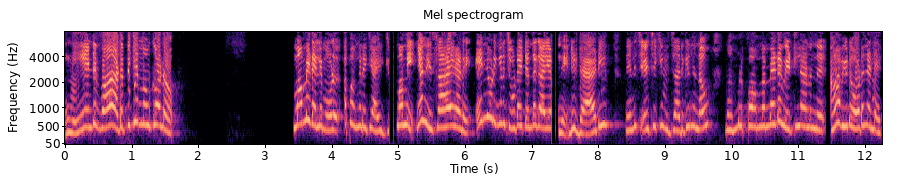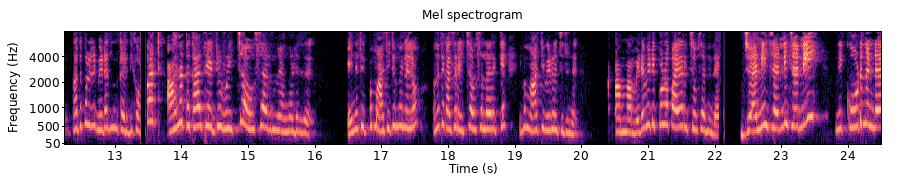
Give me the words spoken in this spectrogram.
നീ എന്റെ വാ അടുപ്പിക്കാൻ നോക്കാണോ മമ്മിയുടെ അല്ലേ മോൾ? അപ്പൊ അങ്ങനെയൊക്കെ ആയിരിക്കും. മമ്മി ഞാൻ നിസ്സഹായാണ് എന്നോട് ഇങ്ങനെ ചൂടായിട്ട് എന്താ കാര്യം? നിന്റെ ഡാഡിയും നിന്റെ ചേച്ചിക്ക് വിചാരിക്കുന്നുണ്ടാവും നമ്മളിപ്പോ അമ്മമ്മയുടെ വീട്ടിലാണെന്ന്. ആ വീട് ഓടനല്ലേ അതുപോലെ ഒരു വീടെന്ന് കരുതിക്കോ. ബട്ട് അന്നത്തെ കാലത്ത് ഏറ്റവും റിച്ച് ഹൗസ് ആയിരുന്നു ഞങ്ങളുടേത്. എന്നിട്ട് ഇപ്പൊ മാറ്റിയിട്ടൊന്നുമില്ലല്ലോ? അന്നത്തെ കാലത്ത് റിച്ച് ഹൗസ് ഉള്ളവരൊക്കെ ഇപ്പൊ മാറ്റി വീട് വെച്ചിട്ടുണ്ട്. അമ്മമ്മയുടെ വീട് ഇപ്പോഴും പഴയ റിച്ച് ഹൗസ് ഉണ്ട് ജെന്നി ജെന്നി ജെന്നി നീ കൂടുന്നുണ്ട്?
